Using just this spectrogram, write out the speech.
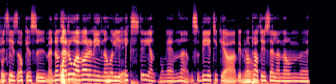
precis och enzymer. De Och- där råvarorna innehåller ju extremt många ämnen. Så det tycker jag, man pratar ju sällan om, eh,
